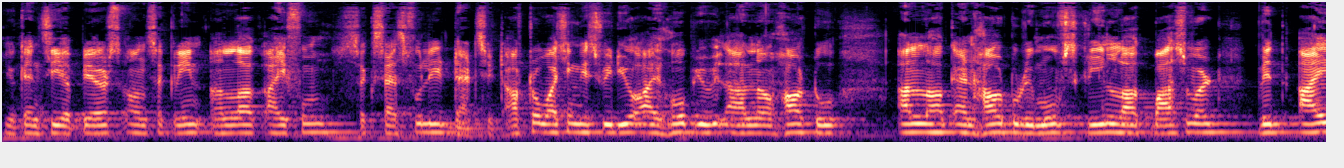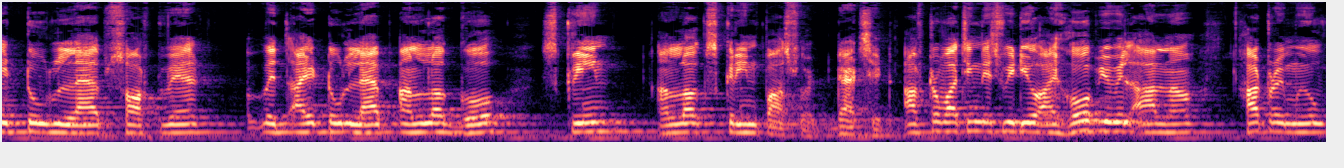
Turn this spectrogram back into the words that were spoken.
you can see appears on screen unlock iphone successfully that's it. After watching this video i hope you will all know how to unlock and how to remove screen lock password with iToolab software with iToolab unlock go screen unlock screen password that's it. After watching this video i hope you will all know how to remove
